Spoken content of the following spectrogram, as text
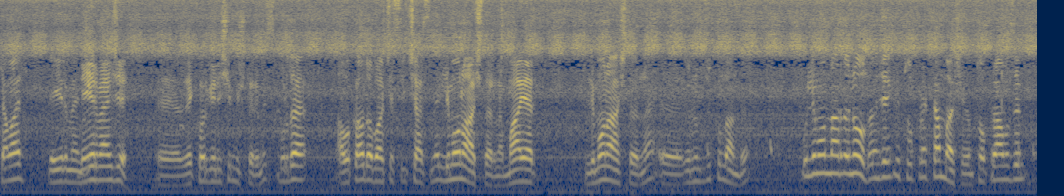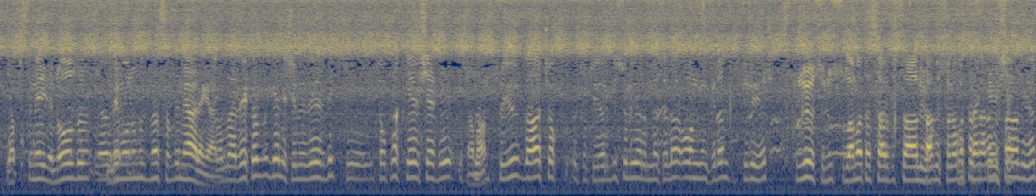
Kemal Değirmenci. Değirmenci e, rekor gelişim müşterimiz. Burada avokado bahçesi içerisinde limon ağaçlarına, Mayer limon ağaçlarına e, ürünümüzü kullandı. Bu limonlarda ne oldu? Öncelikle topraktan başlayalım. Toprağımızın yapısı neydi? Ne oldu? Ya, Limonumuz nasıldı? Ne hale geldi? Vallahi rekorlu gelişimi verdik. Ee, Toprak gevşedi. Su- Tamam. suyu daha çok tutuyor. Bir suluyorum mesela 10 gün falan sürüyor. Suluyorsunuz. Sulama tasarrufu sağlıyor. Tabii sulama Toprak tasarrufu gevşek. sağlıyor.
